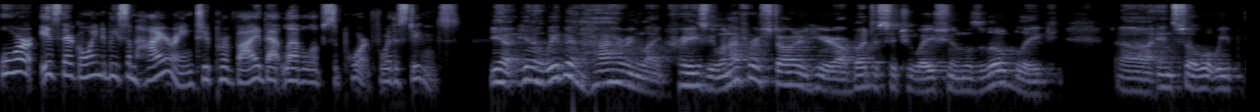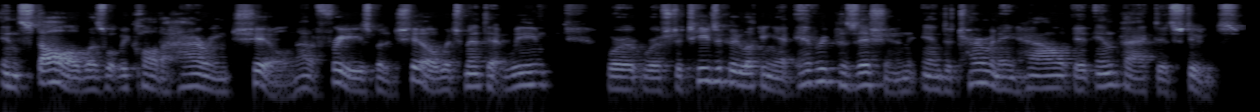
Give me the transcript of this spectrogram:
or is there going to be some hiring to provide that level of support for the students? Yeah, you know, we've been hiring like crazy. When I first started here, our budget situation was a little bleak. Uh, and so what we installed was what we called a hiring chill, not a freeze, but a chill, which meant that we were, were strategically looking at every position and determining how it impacted students,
